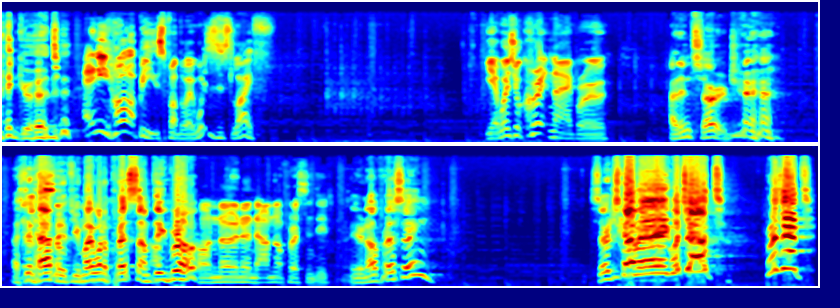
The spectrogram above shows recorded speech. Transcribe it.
Good. Any heartbeats, by the way. What is this life? Yeah, where's your crit now, bro? I didn't Surge. I still have it. You might want to press something, bro. Oh, no, no, no, I'm not pressing, dude. You're not pressing? Surge is coming! Watch out! Press it!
